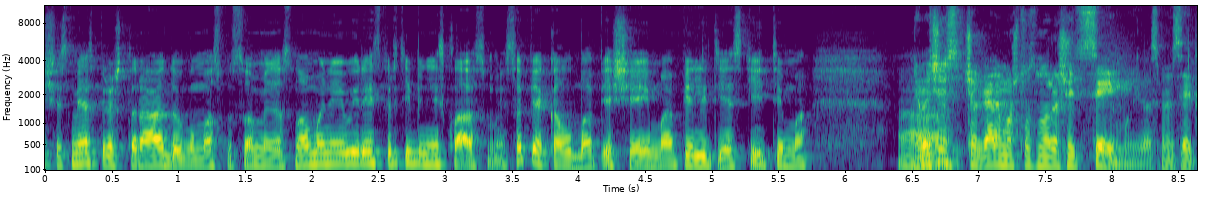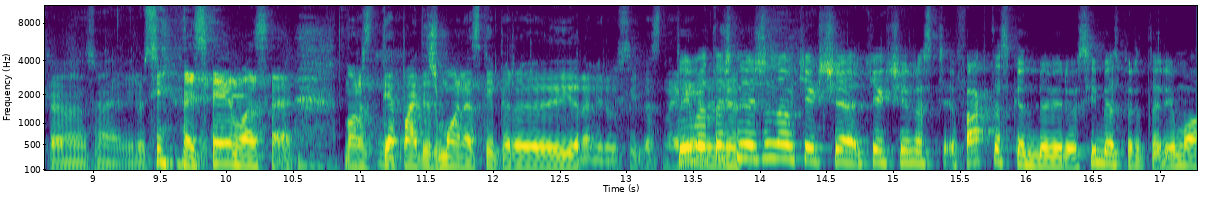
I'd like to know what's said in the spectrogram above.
iš esmės prieštarauja daugumos visuomenės nuomonė įvairiais vertybiniais klausimais. Apie kalbą, apie šeimą, apie lyties keitimą. Bet čia, čia galima šitos nurašyti Seimui, nes mes sėka vyriausybė, Seimas, nors tie patys žmonės kaip ir yra vyriausybės nariai. Tai bet aš nežinau, kiek čia, kiek čia yra faktas, kad be vyriausybės pritarimo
